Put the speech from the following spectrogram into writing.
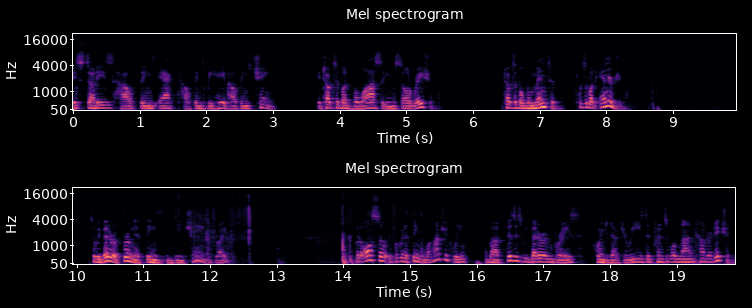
It studies how things act, how things behave, how things change. It talks about velocity and acceleration. It talks about momentum. It talks about energy. So we better affirm that things indeed change, right? But also, if we're going to think logically about physics, we better embrace, according to Dr. Rizzi, the principle of non-contradiction.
